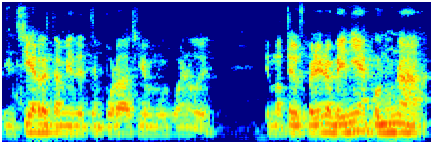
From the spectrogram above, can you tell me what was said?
el cierre también de temporada ha sido muy bueno de, de Mateus Pereira. Venía con una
